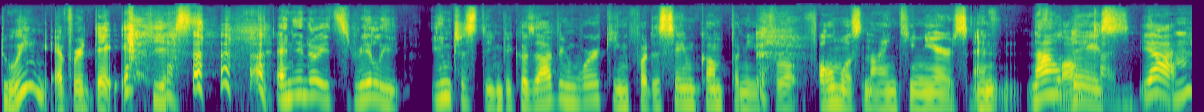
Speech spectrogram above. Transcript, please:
doing every day? Yes, and you know it's really interesting because I've been working for the same company for almost 19 years, and nowadays, yeah, mm-hmm.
